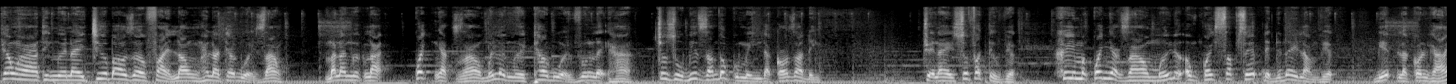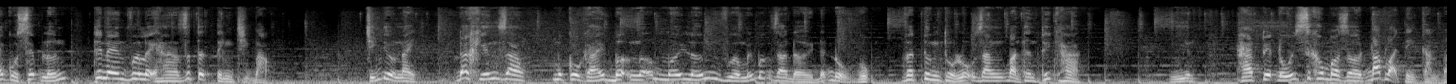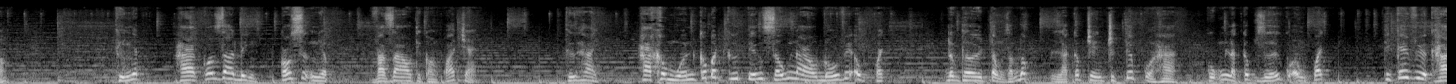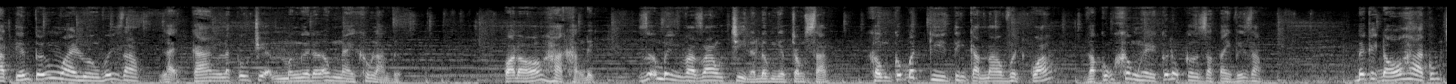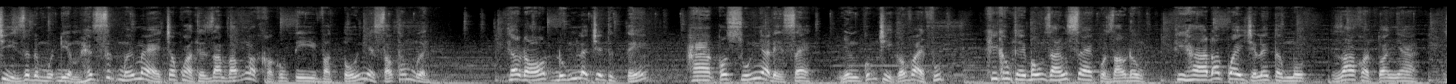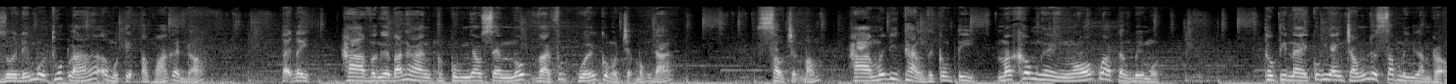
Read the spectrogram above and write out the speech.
Theo Hà thì người này chưa bao giờ phải lòng hay là theo đuổi giao, mà là ngược lại, Quách Nhạc Giao mới là người theo đuổi Vương Lệ Hà cho dù biết giám đốc của mình đã có gia đình. Chuyện này xuất phát từ việc khi mà Quách Nhạc Giao mới được ông Quách sắp xếp để đến đây làm việc, biết là con gái của sếp lớn, thế nên Vương Lệ Hà rất tận tình chỉ bảo. Chính điều này đã khiến Giao, một cô gái bỡ ngỡ mới lớn vừa mới bước ra đời đã đổ gục và từng thổ lộ rằng bản thân thích Hà. Nhưng Hà tuyệt đối sẽ không bao giờ đáp lại tình cảm đó. Thứ nhất, Hà có gia đình, có sự nghiệp và Giao thì còn quá trẻ. Thứ hai, Hà không muốn có bất cứ tiếng xấu nào đối với ông Quách. Đồng thời tổng giám đốc là cấp trên trực tiếp của Hà cũng là cấp dưới của ông Quách thì cái việc Hà tiến tới ngoài luồng với Giao lại càng là câu chuyện mà người đàn ông này không làm được. Qua đó Hà khẳng định giữa mình và Giao chỉ là đồng nghiệp trong sáng, không có bất kỳ tình cảm nào vượt quá và cũng không hề có động cơ ra tay với Giao. Bên cạnh đó Hà cũng chỉ ra được một điểm hết sức mới mẻ trong khoảng thời gian vắng mặt khỏi công ty vào tối ngày 6 tháng 10. Theo đó đúng là trên thực tế Hà có xuống nhà để xe nhưng cũng chỉ có vài phút. Khi không thấy bóng dáng xe của Giao Đông thì Hà đã quay trở lên tầng 1 ra khỏi tòa nhà rồi đến mua thuốc lá ở một tiệm tạp hóa gần đó. Tại đây, Hà và người bán hàng cùng nhau xem nốt vài phút cuối của một trận bóng đá. Sau trận bóng, Hà mới đi thẳng về công ty mà không hề ngó qua tầng B1. Thông tin này cũng nhanh chóng được xác minh làm rõ.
